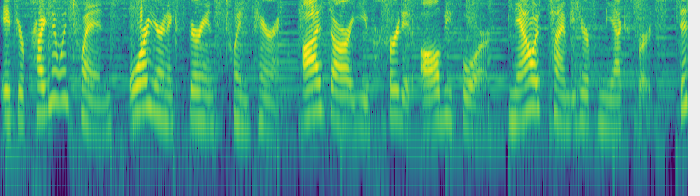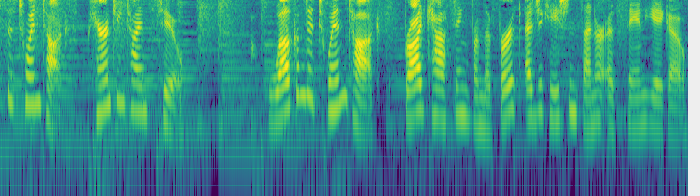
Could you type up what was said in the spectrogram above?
If you're pregnant with twins or you're an experienced twin parent, odds are you've heard it all before. Now it's time to hear from the experts. This is Twin Talks, Parenting Times 2. Welcome to Twin Talks, broadcasting from the Birth Education Center of San Diego.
